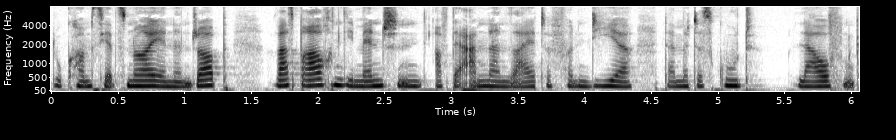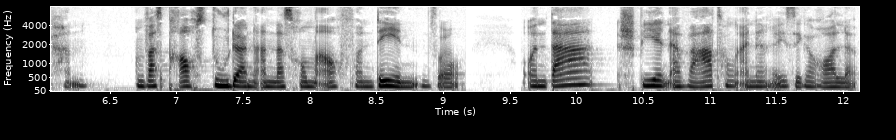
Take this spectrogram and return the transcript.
Du kommst jetzt neu in den Job. Was brauchen die Menschen auf der anderen Seite von dir, damit es gut laufen kann? Und was brauchst du dann andersrum auch von denen? So. Und da spielen Erwartungen eine riesige Rolle.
